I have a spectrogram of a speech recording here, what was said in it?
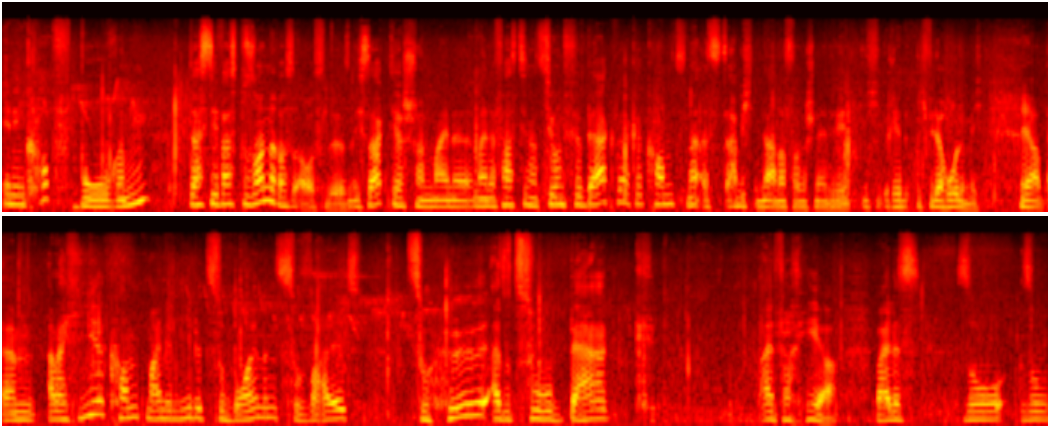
in den Kopf bohren, dass die was Besonderes auslösen. Ich sagte ja schon, meine, meine Faszination für Bergwerke kommt, ne, das habe ich in der anderen Folge schnell erwähnt, ich, rede- ich wiederhole mich. Ja. Ähm, aber hier kommt meine Liebe zu Bäumen, zu Wald, zu Höhe, also zu Berg einfach her, weil es so, so,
